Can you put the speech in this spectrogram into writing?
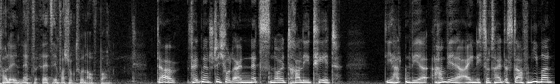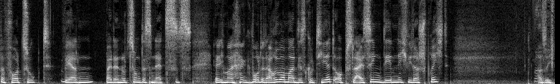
tolle Netzinfrastrukturen aufbauen. Da fällt mir ein Stichwort ein, Netzneutralität die hatten wir, haben wir ja eigentlich zurzeit. Es darf niemand bevorzugt werden bei der Nutzung des Netzes. Ich mal, wurde darüber mal diskutiert, ob Slicing dem nicht widerspricht? Also ich,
